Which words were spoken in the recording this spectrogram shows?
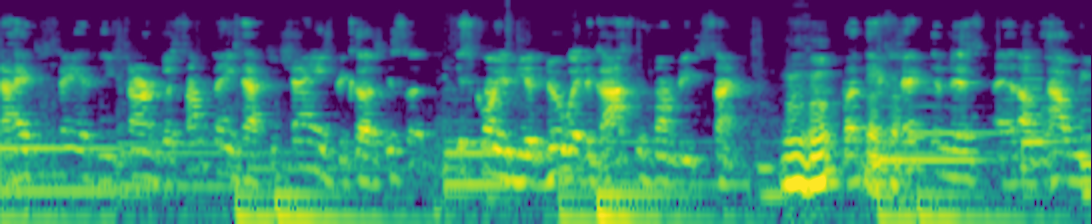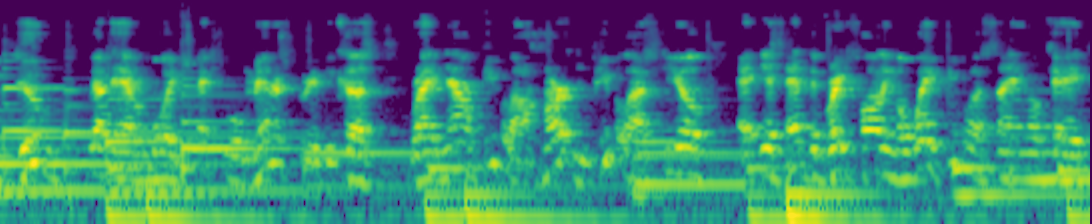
and I hate to say it in these terms, but some things have to change because it's a it's going to be a new way. The gospel is going to be the same. Mm-hmm. But the effectiveness and of how we do, we have to have a more effectual ministry because right now people are hurting. People are still, at, it's at the great falling away. People are saying, okay,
